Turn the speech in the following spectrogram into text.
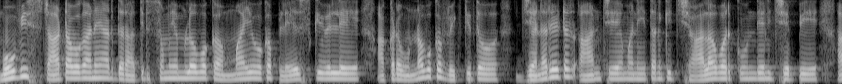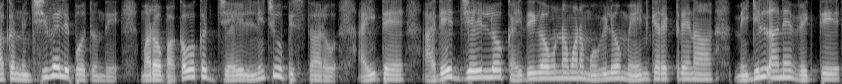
మూవీ స్టార్ట్ అవ్వగానే అర్ధరాత్రి సమయంలో ఒక అమ్మాయి ఒక ప్లేస్కి వెళ్ళి అక్కడ ఉన్న ఒక వ్యక్తితో జనరేటర్ ఆన్ చేయమని తనకి చాలా వర్క్ ఉంది అని చెప్పి అక్కడ నుంచి వెళ్ళిపోతుంది. మరో పక్క ఒక జైల్ని చూపిస్తారు. అయితే అదే జైల్లో ఖైదీగా ఉన్న మన మూవీలో మెయిన్ క్యారెక్టర్ అయిన మిగిల్ అనే వ్యక్తి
